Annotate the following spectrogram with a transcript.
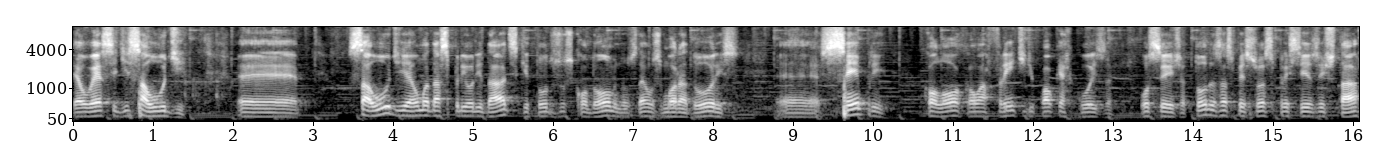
é o S de saúde. É... Saúde é uma das prioridades que todos os condôminos, né, os moradores, é... sempre colocam à frente de qualquer coisa. Ou seja, todas as pessoas precisam estar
